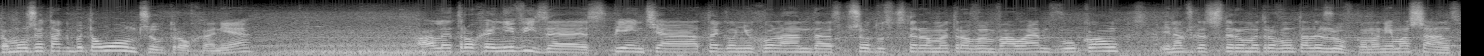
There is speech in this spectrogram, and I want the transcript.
To może tak by to łączył trochę, nie? Ale trochę nie widzę spięcia tego New Hollanda z przodu z 4-metrowym wałem, dwójką i na przykład 4-metrową talerzówką, no nie ma szans.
